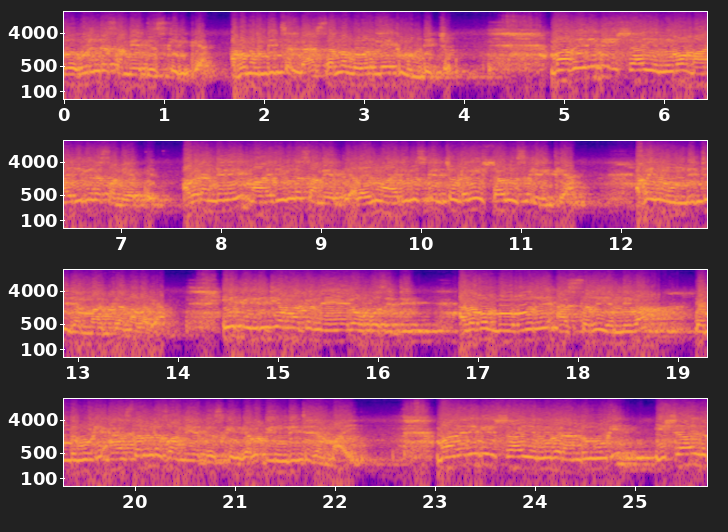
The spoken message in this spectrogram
ബഹുറിന്റെ സമയത്ത് നിസ്കരിക്കാം അപ്പൊ മുന്തിച്ചല്ല അസറിന് ബഹുറിലേക്ക് മുന്തിച്ചു. മകരീബ് ഇഷ എന്നിവ മാരിബിന്റെ സമയത്ത്. അവ രണ്ടിനെയും മാരിബിന്റെ സമയത്ത്. അതായത് മാരിബ് നിസ്കരിച്ച ഉടനെ ഇഷ നിസ്കരിക്കാം അപ്പൊ ഇത് മുന്തിച്ച് ജമ്മാക്കുക എന്ന് പറയാം. ഈ പിന്തിച്ച് ജമ്മാക്കുക നേരെ ഓപ്പോസിറ്റ് അതപ്പോ ബഹുർ അസർ എന്നിവ രണ്ടും കൂടി അസറിന്റെ സമയത്ത് നിസ്കരിക്കുക. അപ്പൊ പിന്തിച്ച് ജമ്മായി മകരീബ് ഇഷ എന്നിവ രണ്ടും കൂടി ഇഷാന്റെ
